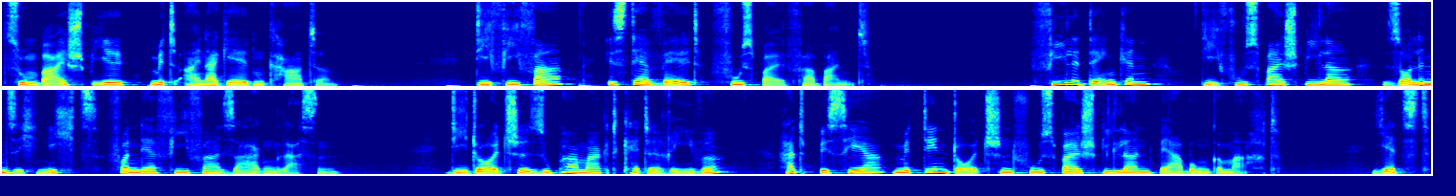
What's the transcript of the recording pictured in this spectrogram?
zum Beispiel mit einer gelben Karte. Die FIFA ist der Weltfußballverband. Viele denken, die Fußballspieler sollen sich nichts von der FIFA sagen lassen. Die deutsche Supermarktkette Rewe hat bisher mit den deutschen Fußballspielern Werbung gemacht. Jetzt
